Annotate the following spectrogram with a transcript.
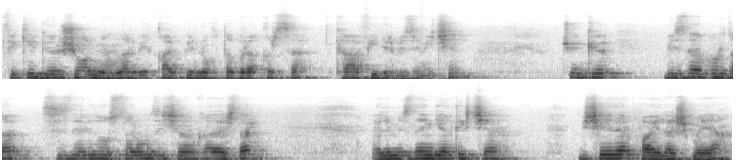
Fikir görüşü olmayanlar bir kalp bir nokta bırakırsa kafidir bizim için. Çünkü biz de burada sizleri dostlarımız için arkadaşlar elimizden geldikçe bir şeyler paylaşmaya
